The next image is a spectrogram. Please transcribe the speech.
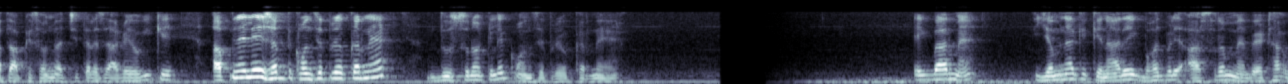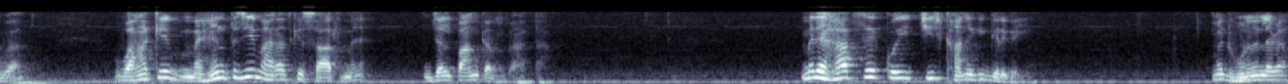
अब तो आपके समझ में अच्छी तरह से आ गई होगी कि अपने लिए शब्द कौन से प्रयोग करने हैं? दूसरों के लिए कौन से प्रयोग करने हैं? एक बार मैं यमुना के किनारे एक बहुत बड़े आश्रम में बैठा हुआ, वहाँ के महंत जी महाराज के साथ में जलपान कर रहा था। मेरे हाथ से कोई चीज़ खाने की गिर गई। मैं ढूँढने लगा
